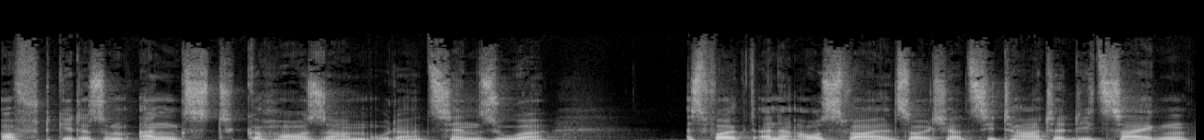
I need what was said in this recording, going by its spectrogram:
Oft geht es um Angst, Gehorsam oder Zensur. Es folgt eine Auswahl solcher Zitate, die zeigen,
